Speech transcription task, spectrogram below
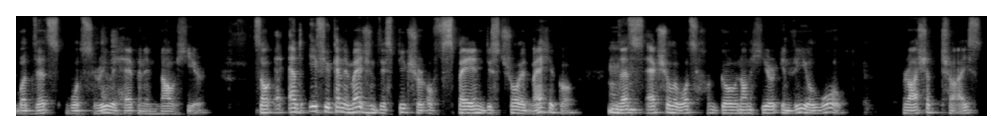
but that's what's really happening now here. So, and if you can imagine this picture of Spain destroyed Mexico, mm -hmm. that's actually what's going on here in real world. Russia tries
